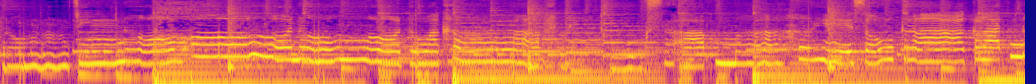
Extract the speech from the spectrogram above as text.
ตรมจริงหนอหนอตัวข้าถูกสาบมาให้โศกากลัดน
